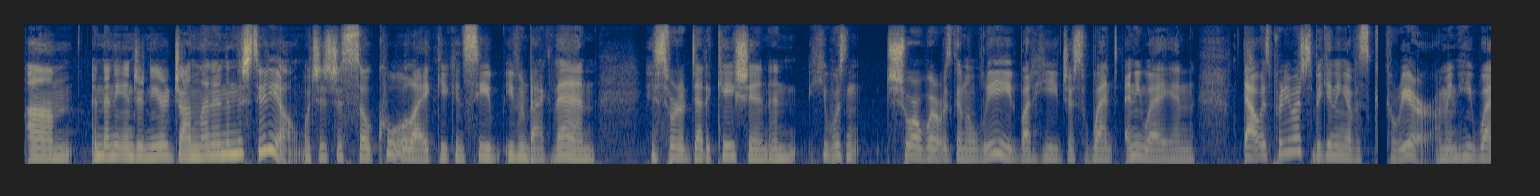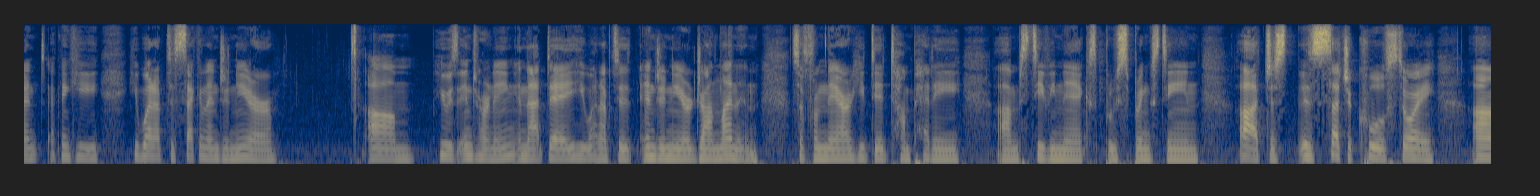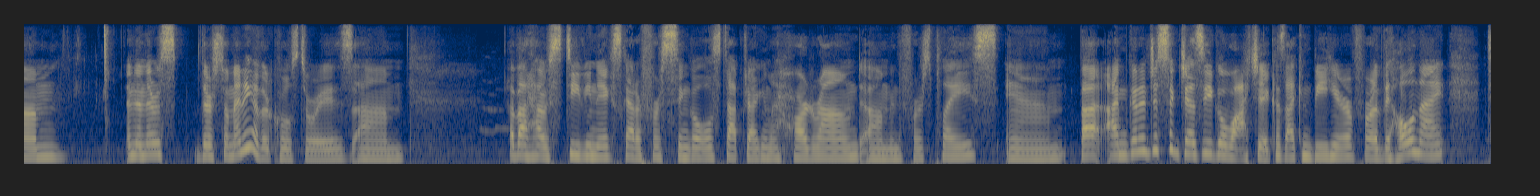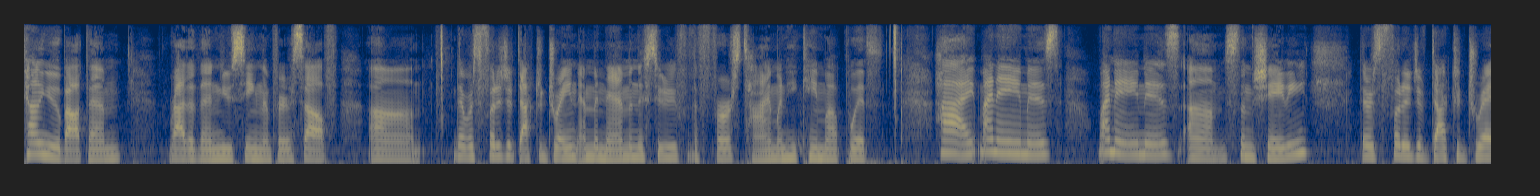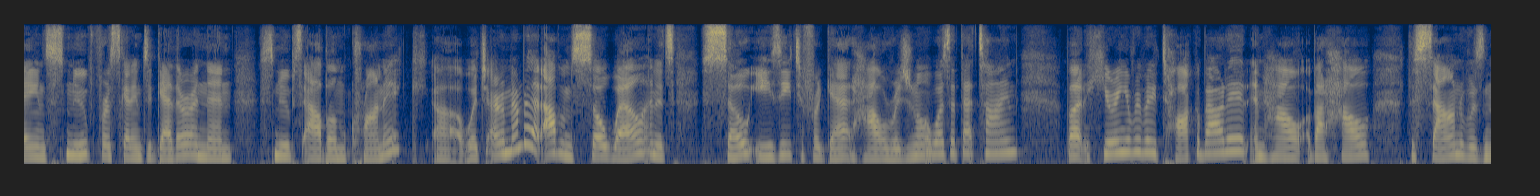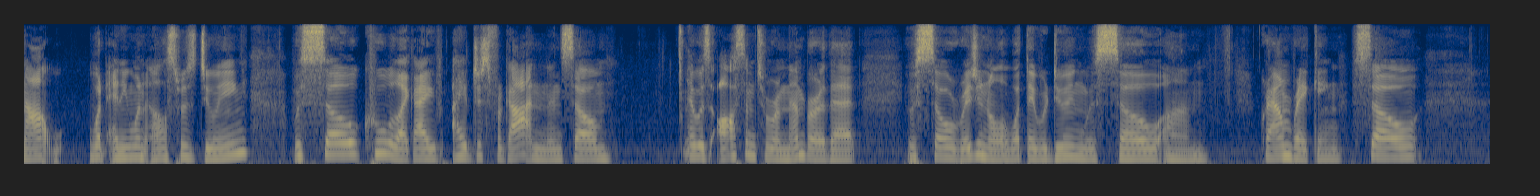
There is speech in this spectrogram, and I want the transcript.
Um, and then he engineered John Lennon in the studio, which is just so cool. Like you can see even back then his sort of dedication, and he wasn't sure where it was going to lead, but he just went anyway. And that was pretty much the beginning of his career. I mean, he went, I think he, he went up to second engineer. Um, he was interning, and that day he went up to engineer John Lennon. So from there, he did Tom Petty, um, Stevie Nicks, Bruce Springsteen. Ah, just is such a cool story. Um, and then there's there's so many other cool stories. Um, about how Stevie Nicks got her first single, "Stop Dragging My Heart Around," um, in the first place. And but I'm gonna just suggest you go watch it because I can be here for the whole night telling you about them rather than you seeing them for yourself. Um, there was footage of Dr. Dre and Eminem in the studio for the first time when he came up with, "Hi, my name is my name is um, Slim Shady." There's footage of Dr. Dre and Snoop first getting together, and then Snoop's album Chronic, uh, which I remember that album so well, and it's so easy to forget how original it was at that time. But hearing everybody talk about it and how about how the sound was not what anyone else was doing was so cool. Like I, I had just forgotten, and so it was awesome to remember that it was so original. What they were doing was so um, groundbreaking. So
